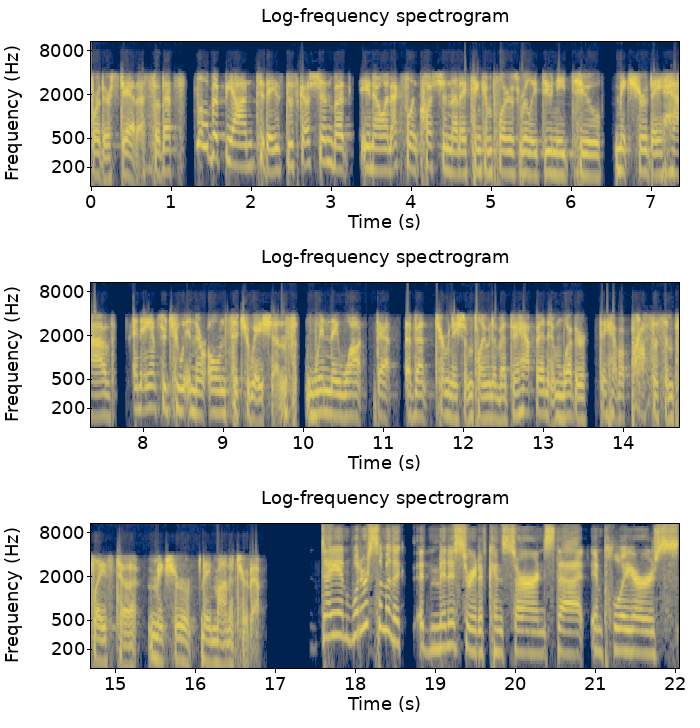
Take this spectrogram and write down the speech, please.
for their status. So that's a little bit beyond today's discussion, but you know an excellent question that I think employers really do need to make sure they have an answer to in their own situations when they want that event, termination employment event to happen, and whether they have a process in place to make sure they monitor that. Diane, what are some of the administrative concerns that employers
